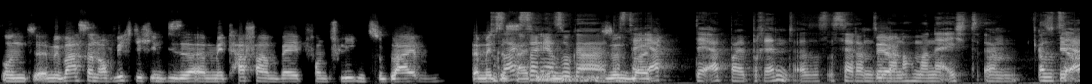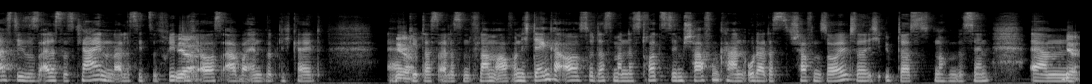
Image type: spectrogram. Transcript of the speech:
Und äh, mir war es dann auch wichtig, in dieser Metaphernwelt von Fliegen zu bleiben. Damit du sagst halt dann ja sogar, dass der, Erd, der, Erdball brennt. Also es ist ja dann sogar ja. nochmal eine echt, ähm, also zuerst ja. dieses alles ist klein und alles sieht so friedlich ja. aus, aber in Wirklichkeit äh, ja. geht das alles in Flammen auf. Und ich denke auch so, dass man es trotzdem schaffen kann oder das schaffen sollte. Ich übe das noch ein bisschen. Ähm, ja.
